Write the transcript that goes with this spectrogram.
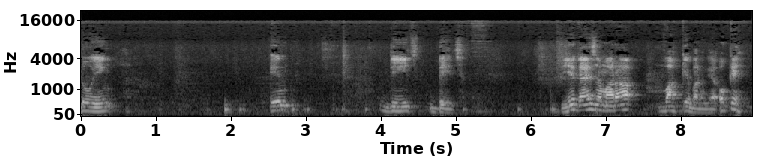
doing in these days ये गैस हमारा वाक्य बन गया ओके okay?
